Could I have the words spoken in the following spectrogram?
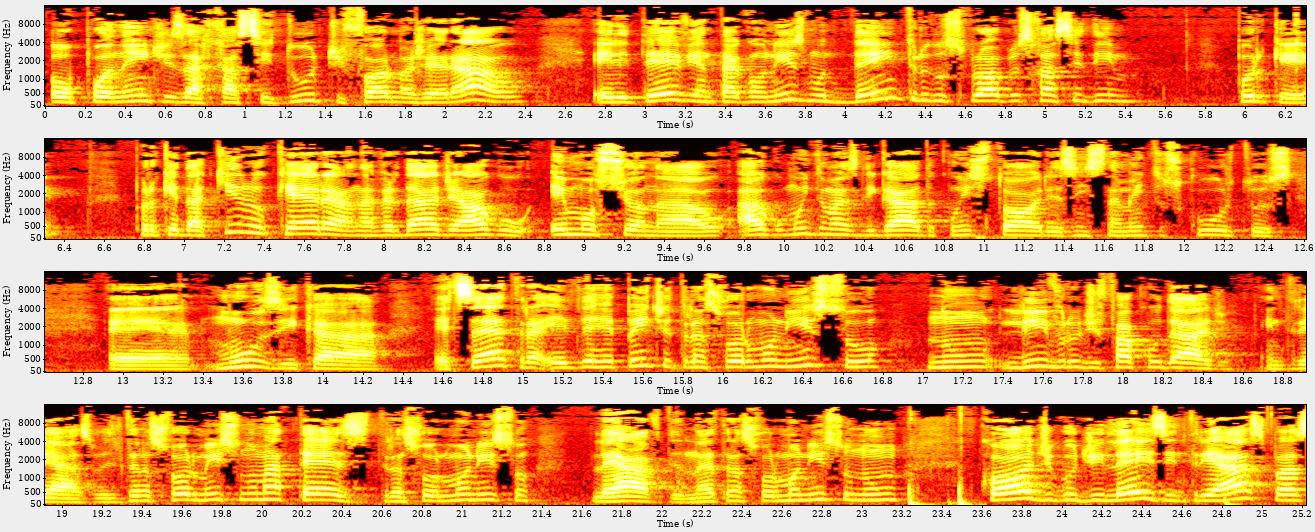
oponentes a Hassidut de forma geral, ele teve antagonismo dentro dos próprios Hassidim. Por quê? Porque daquilo que era, na verdade, algo emocional, algo muito mais ligado com histórias, ensinamentos curtos, eh, música, etc., ele de repente transformou nisso num livro de faculdade, entre aspas. Ele transformou isso numa tese, transformou nisso, Leavdil, né? transformou nisso num código de leis, entre aspas,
